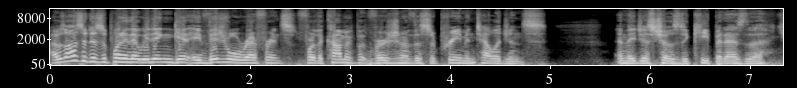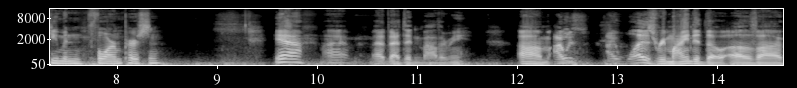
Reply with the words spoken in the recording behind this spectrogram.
I was also disappointed that we didn't get a visual reference for the comic book version of the Supreme Intelligence, and they just chose to keep it as the human form person. yeah, I, that, didn't bother me. Um, I was I was reminded though of uh,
